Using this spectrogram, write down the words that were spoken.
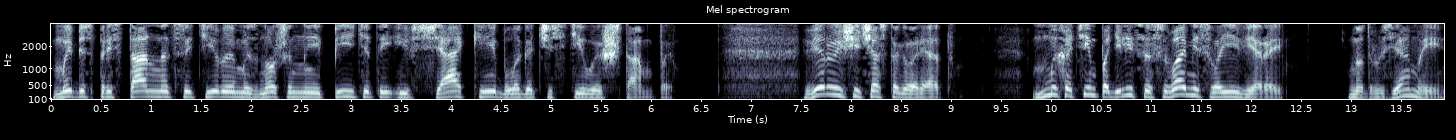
Мы беспрестанно цитируем изношенные эпитеты и всякие благочестивые штампы. Верующие часто говорят, «Мы хотим поделиться с вами своей верой». Но, друзья мои,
